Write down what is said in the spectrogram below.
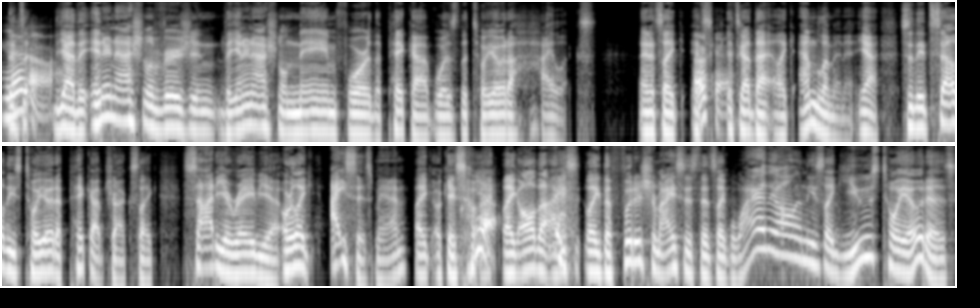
No. That's- yeah, the international version, the international name for the pickup was the Toyota Hilux. And it's like it's Okay. it's got that like emblem in it. Yeah. So they'd sell these Toyota pickup trucks like Saudi Arabia or like ISIS, man. Like okay, so Yeah. like all the ISIS like the footage from ISIS that's like why are they all in these like used Toyotas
